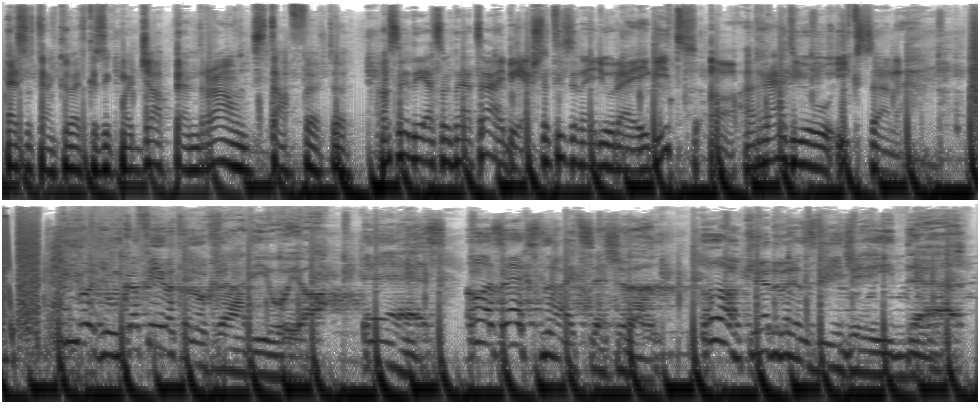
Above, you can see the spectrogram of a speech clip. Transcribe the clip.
ezután következik majd Jump and Round Staffer-től. A CD-játszoknál Tájbi este 11 óráig itt a Rádió X-en. Mi vagyunk a fiatalok rádiója. Ez az X-Night Session. A kedvenc DJ-iddel.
